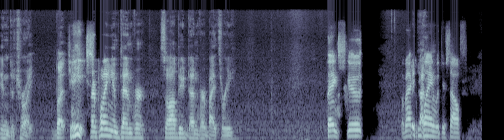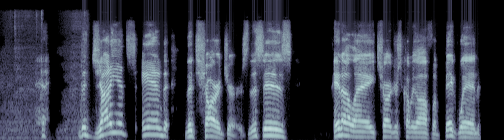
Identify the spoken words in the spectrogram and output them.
in Detroit. But Jeez. they're playing in Denver, so I'll do Denver by three. Thanks, Scoot. Go back to Anytime. playing with yourself. The Giants and the Chargers. This is in LA. Chargers coming off a big win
